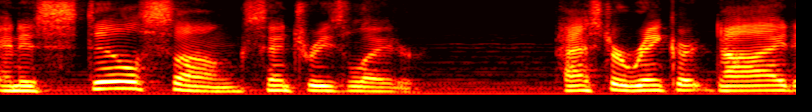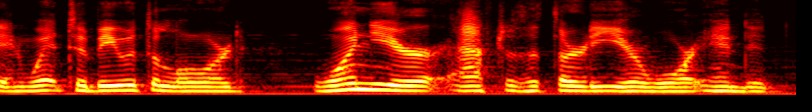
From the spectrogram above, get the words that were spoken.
and is still sung centuries later. Pastor Rinkart died and went to be with the Lord one year after the Thirty Year War ended.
